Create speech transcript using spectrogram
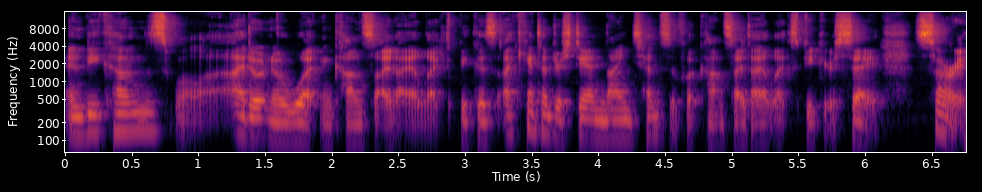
and becomes, well, I don't know what in Kansai dialect, because I can't understand nine tenths of what Kansai dialect speakers say. Sorry.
